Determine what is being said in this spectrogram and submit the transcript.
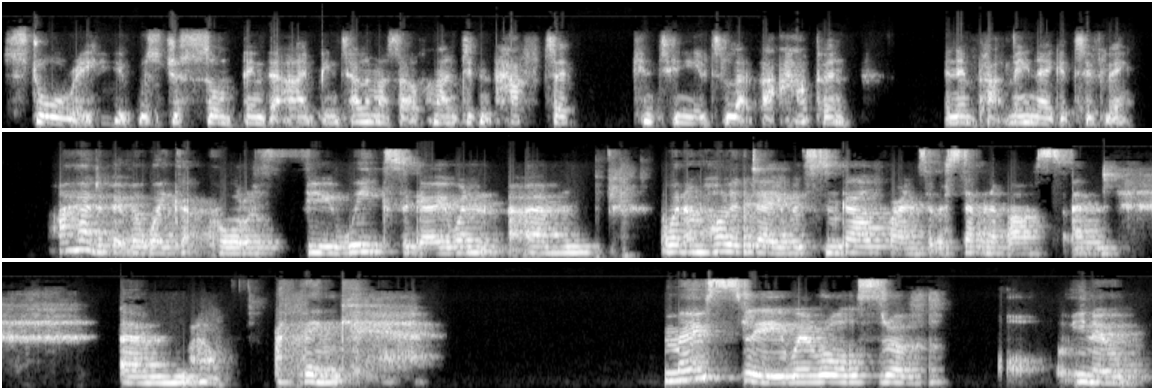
story. It was just something that I'd been telling myself, and I didn't have to continue to let that happen and impact me negatively. I had a bit of a wake up call a few weeks ago when um, I went on holiday with some girlfriends. There were seven of us, and um, wow. I think mostly we're all sort of, you know,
